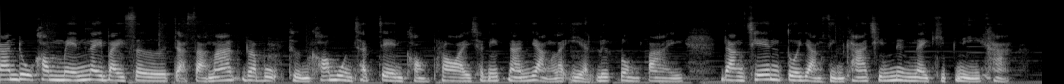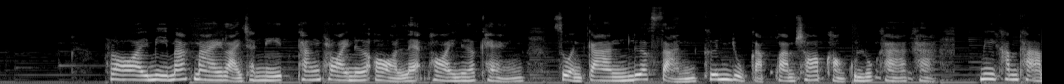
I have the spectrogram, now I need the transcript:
การดูคอมเมนต์ในใบเซอร์จะสามารถระบุถึงข้อมูลชัดเจนของพลอยชนิดนั้นอย่างละเอียดลึกลงไป ดังเช่นตัวอย่างสินค้าชิ้นหนึ่งในคลิปนี้ค่ะ พลอยมีมากมายหลายชนิด ทั้งพลอยเนื้ออ่อนและพลอยเนื้อแข็ง ส่วนการเลือกสรรขึ้นอยู่กับความชอบของคุณลูกค้าค่ะ มีคำถาม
